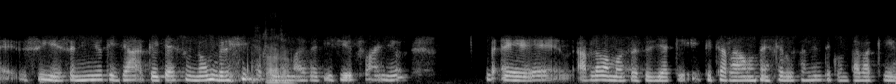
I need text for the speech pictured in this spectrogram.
Eh, sí, ese niño que ya que ya es un hombre, ya tiene más de 18 años. Eh, hablábamos ese día que, que charlábamos en Jerusalén, te contaba que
